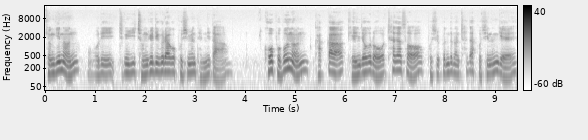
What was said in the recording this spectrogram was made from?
경기는 우리 지금 이 정규리그라고 보시면 됩니다. 그 부분은 각각 개인적으로 찾아서 보실 분들은 찾아보시는 게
